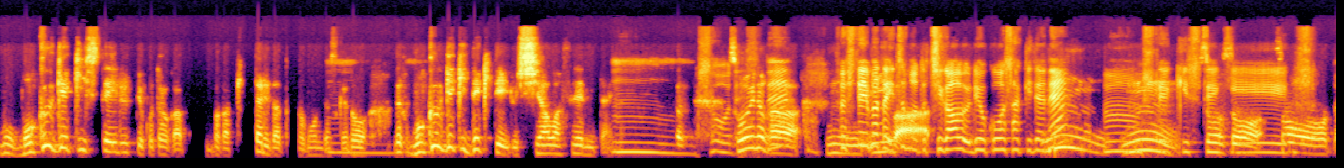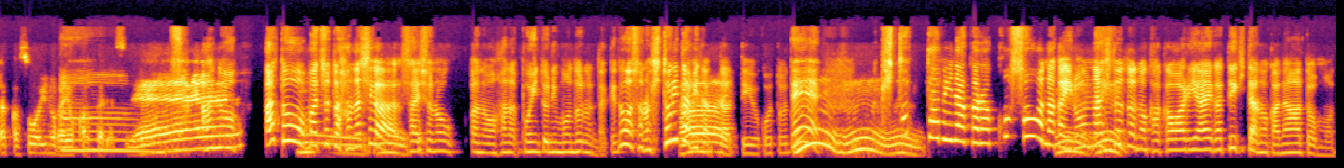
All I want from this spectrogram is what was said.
もう目撃しているっていうことががぴったりだったと思うんですけど、うん。なんか目撃できている幸せみたいな。うん。そうですね。そういうのが、うん。そしてまたいつもと違う旅行先でね。うん。うん。素敵素敵。そうそう、そう、なんかそういうのが良かったですね。あの、あと、うんまあちょっと話が最初の、あの、はなポイントに戻るんだけど、その一人旅だったっていうことで、うんうんうん。一人旅だからこそ、なんかいろんな人との関わり合いができたのかなと思っ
